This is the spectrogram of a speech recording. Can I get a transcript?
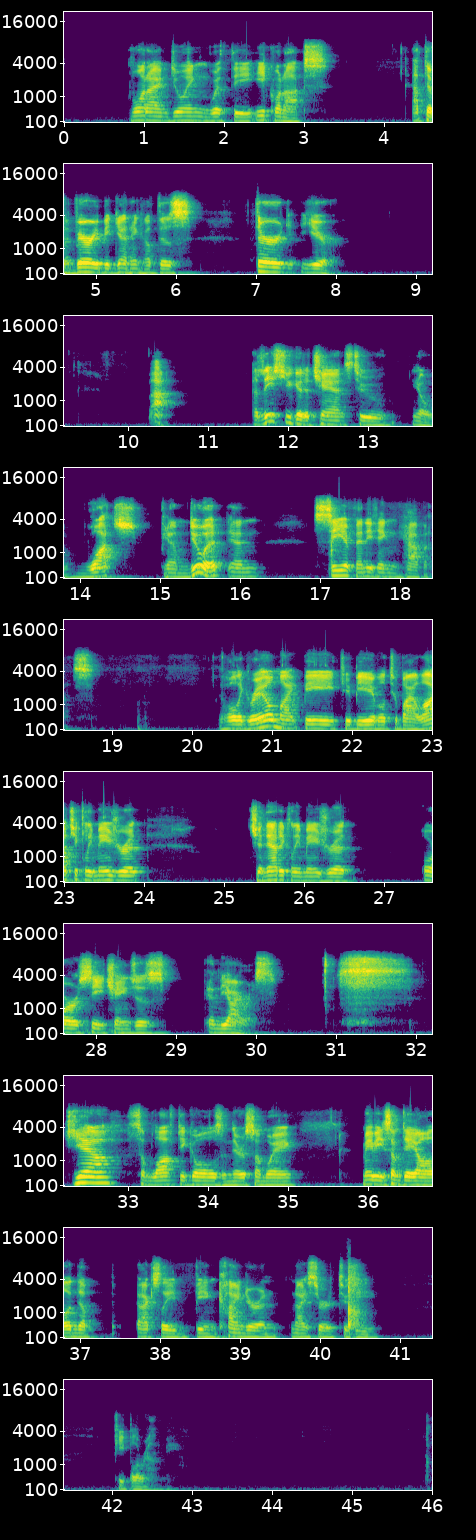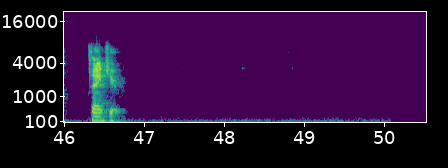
what I'm doing with the equinox at the very beginning of this third year. Ah, at least you get a chance to you know, watch him do it and see if anything happens. The Holy Grail might be to be able to biologically measure it, genetically measure it, or see changes in the iris. Yeah, some lofty goals in there some way. Maybe someday I'll end up actually being kinder and nicer to the people around me. Thank you.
